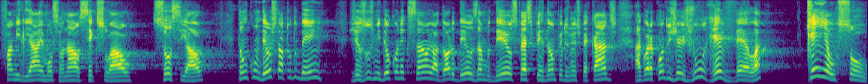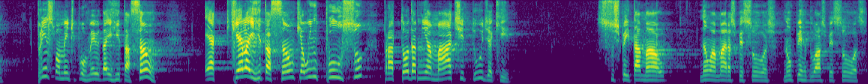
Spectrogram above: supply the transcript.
familiar, emocional, sexual, social. Então, com Deus está tudo bem. Jesus me deu conexão, eu adoro Deus, amo Deus, peço perdão pelos meus pecados. Agora, quando o jejum revela quem eu sou, principalmente por meio da irritação, é aquela irritação que é o impulso para toda a minha má atitude aqui. Suspeitar mal, não amar as pessoas, não perdoar as pessoas,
